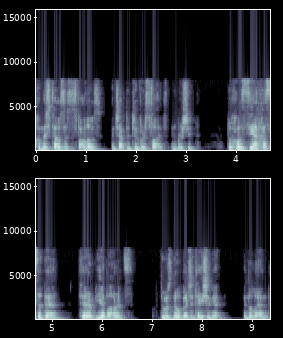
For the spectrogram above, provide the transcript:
Chumash tells us as follows in chapter 2, verse 5 in Bereshit. There was no vegetation yet in the land.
